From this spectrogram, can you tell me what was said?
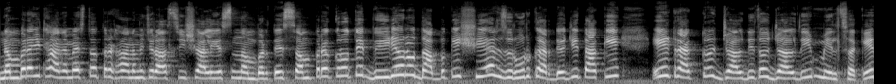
ਨੰਬਰ ਹੈ ਜੀ 9877988446 ਇਸ ਨੰਬਰ ਤੇ ਸੰਪਰਕ ਕਰੋ ਤੇ ਵੀਡੀਓ ਨੂੰ ਦੱਬ ਕੇ ਸ਼ੇਅਰ ਜ਼ਰੂਰ ਕਰ ਦਿਓ ਜੀ ਤਾਂ ਕਿ ਇਹ ਟਰੈਕਟਰ ਜਲਦੀ ਤੋਂ ਜਲਦੀ ਮਿਲ ਸਕੇ।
